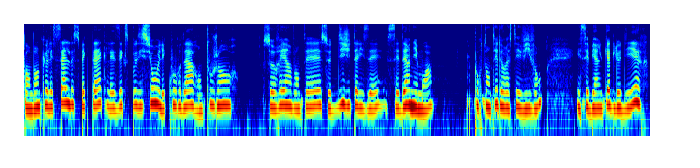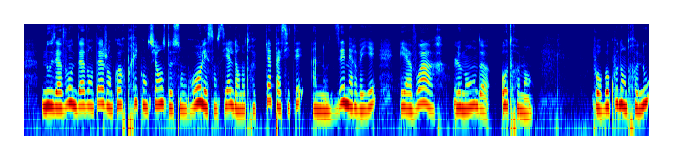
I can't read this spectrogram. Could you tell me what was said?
Pendant que les salles de spectacle, les expositions et les cours d'art en tout genre se réinventaient, se digitalisaient ces derniers mois pour tenter de rester vivants, et c'est bien le cas de le dire, nous avons davantage encore pris conscience de son rôle essentiel dans notre capacité à nous émerveiller et à voir le monde autrement. Pour beaucoup d'entre nous,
